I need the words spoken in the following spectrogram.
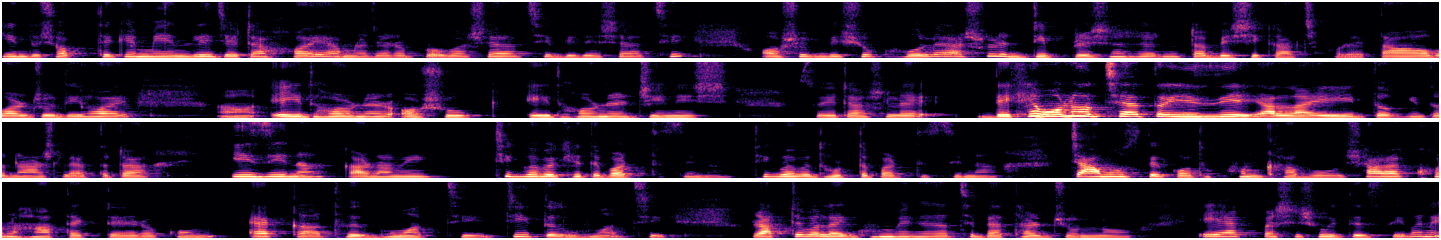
কিন্তু সব থেকে মেনলি যেটা হয়, আমরা যারা প্রবাসে আছি, বিদেশে আছি, অসুখ বিসুখ হলে আসলে ডিপ্রেশনটা বেশি কাজ করে। তাও আবার যদি হয় এই ধরনের অসুখ, এই ধরনের জিনিস সো এটা আসলে দেখে মনে হচ্ছে এত ইজি আল্লাহ এই তো, কিন্তু না, আসলে এতটা ইজি না, কারণ আমি ঠিকভাবে খেতে পারতেছি না, ঠিকভাবে ধরতে পারতেছি না, চামচ দিয়ে কতক্ষণ খাব, সারাক্ষণ হাত একটা এরকম এক কাত হয়ে ঘুমাচ্ছি, চিতে ঘুমাচ্ছি, রাত্রেবেলায় ঘুম ভেঙে যাচ্ছে ব্যথার জন্য, এই এক পাশে শুইতেছি মানে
